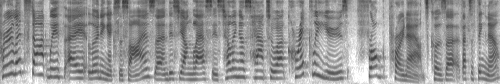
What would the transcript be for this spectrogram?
Prue, let's start with a learning exercise. And this young lass is telling us how to uh, correctly use frog pronouns, because uh, that's a thing now.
